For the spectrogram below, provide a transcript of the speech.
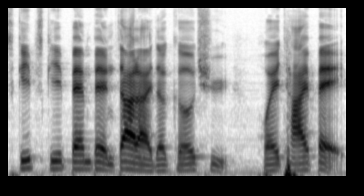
Skip Skip Bang Bang 带来的歌曲《回台北》。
